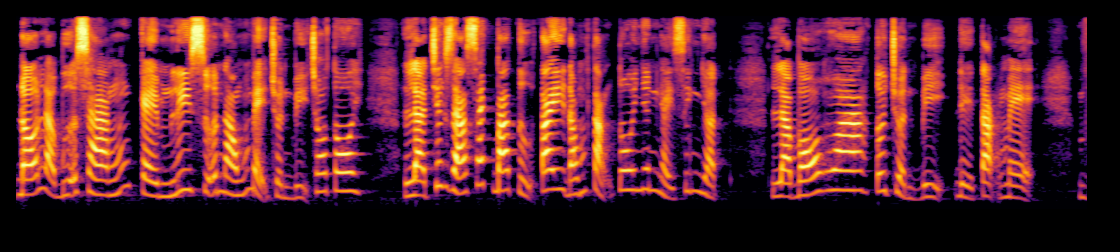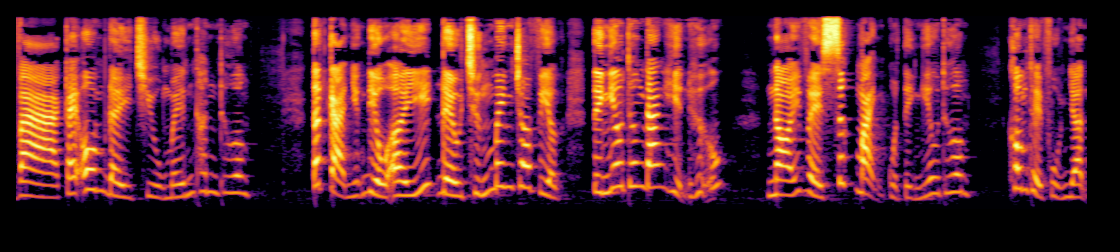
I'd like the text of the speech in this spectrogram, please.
Đó là bữa sáng kèm ly sữa nóng mẹ chuẩn bị cho tôi. Là chiếc giá sách ba tự tay đóng tặng tôi nhân ngày sinh nhật. Là bó hoa tôi chuẩn bị để tặng mẹ. Và cái ôm đầy chiều mến thân thương. Tất cả những điều ấy đều chứng minh cho việc tình yêu thương đang hiện hữu. Nói về sức mạnh của tình yêu thương. Không thể phủ nhận,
